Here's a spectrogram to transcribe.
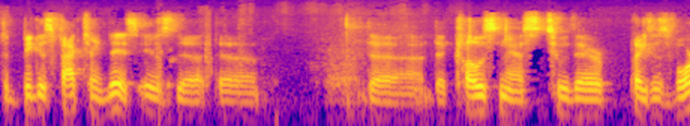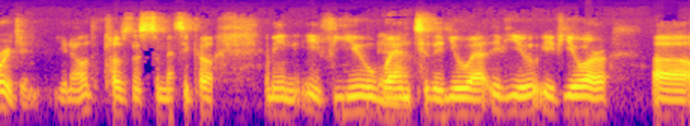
the biggest factor in this is the the the the closeness to their places of origin. You know, the closeness to Mexico. I mean, if you yeah. went to the U.S., if you if you are uh,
